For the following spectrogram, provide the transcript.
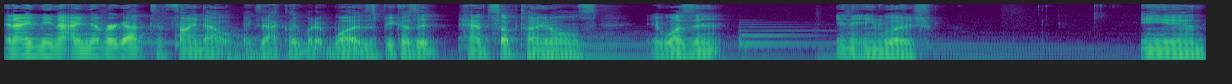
And I mean, I never got to find out exactly what it was because it had subtitles. It wasn't in English. And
